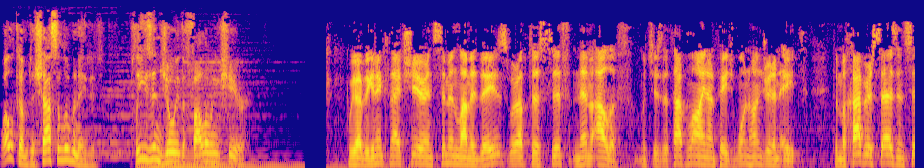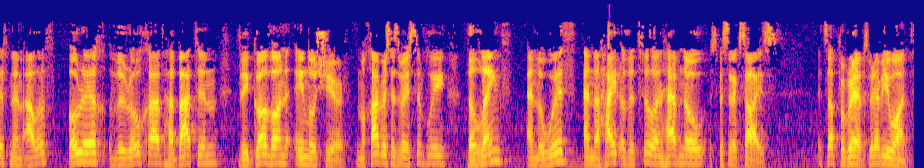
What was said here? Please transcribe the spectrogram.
Welcome to Shas Illuminated. Please enjoy the following shir. We are beginning tonight's shir in Siman Lamed Beis. We're up to Sif Mem Aleph, which is the top line on page 108. The Mechaber says in Sif Mem Aleph, Orech v'rochav habatim v'govon ein lo shir. The Mechaber says very simply, the length and the width and the height of the tefillin have no specific size. It's up for grabs, whatever you want.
